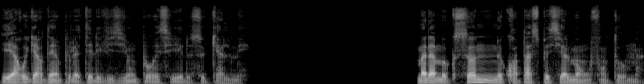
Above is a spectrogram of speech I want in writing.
et à regarder un peu la télévision pour essayer de se calmer. Madame Oxon ne croit pas spécialement aux fantômes.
